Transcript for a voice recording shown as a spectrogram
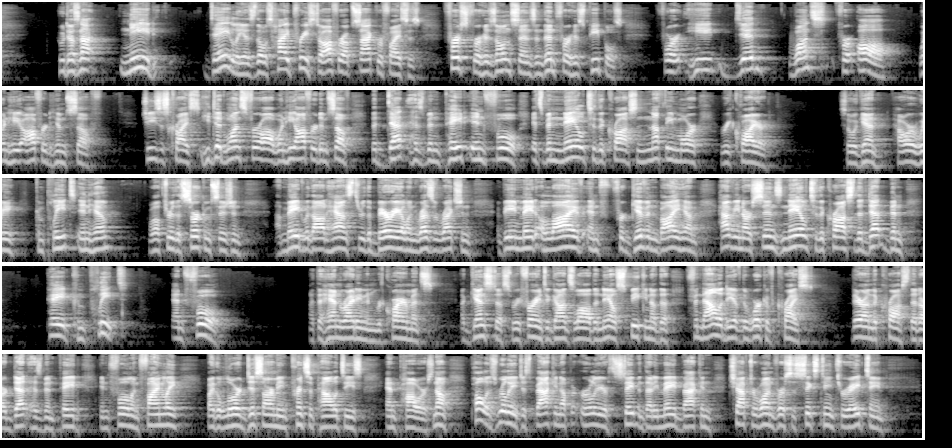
"Who does not need daily as those high priests to offer up sacrifices, first for his own sins and then for his people's, for he did once for all when he offered himself." Jesus Christ, he did once for all when he offered himself the debt has been paid in full. It's been nailed to the cross, nothing more required. So, again, how are we complete in Him? Well, through the circumcision uh, made without hands, through the burial and resurrection, being made alive and forgiven by Him, having our sins nailed to the cross, the debt been paid complete and full at the handwriting and requirements against us, referring to God's law, the nail speaking of the finality of the work of Christ there on the cross, that our debt has been paid in full. And finally, by the Lord disarming principalities and powers. Now, Paul is really just backing up an earlier statement that he made back in chapter 1, verses 16 through 18,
